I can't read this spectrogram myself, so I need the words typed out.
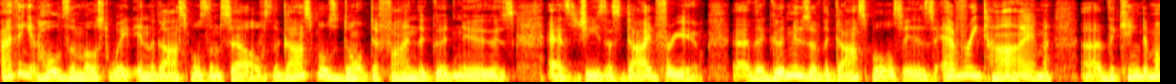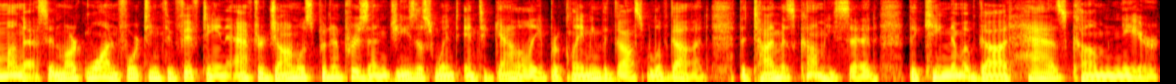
I think it holds the most weight in the gospels themselves. The gospels don't define the good news as Jesus died for you. Uh, the good news of the gospels is every time uh, the kingdom among us. In Mark 1 14 through 15, after John was put in prison, Jesus went into Galilee proclaiming the gospel of God. The time has come, he said. The kingdom of God has come near.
